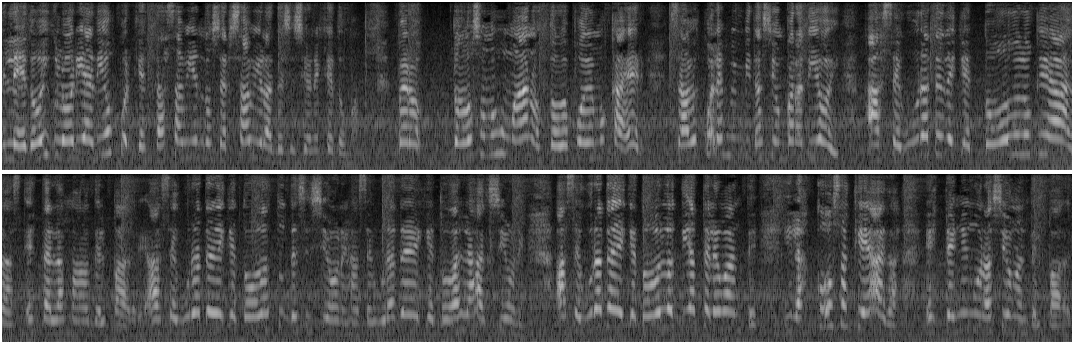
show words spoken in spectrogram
le doy gloria a Dios porque está sabiendo ser sabio las decisiones que toma. Pero todos somos humanos, todos podemos caer. ¿Sabes cuál es mi invitación para ti hoy? Asegúrate de que todo lo que hagas está en las manos del Padre. Asegúrate de que todas tus decisiones, asegúrate de que todas las acciones, asegúrate de que todos los días te levantes y las cosas que hagas estén en oración ante el Padre.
